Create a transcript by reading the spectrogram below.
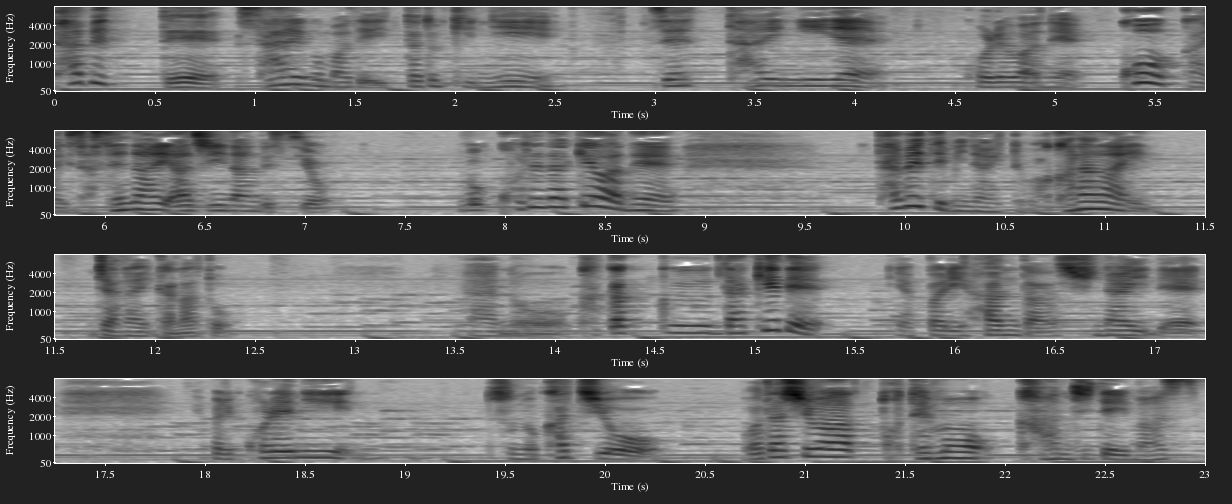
食べて最後まで行った時に絶対にねこれはね後悔させない味なんですよ。もうこれだけはね食べてみないとわからないんじゃないかなと。あの価格だけでやっぱり判断しないでやっぱりこれにその価値を私はとても感じています。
